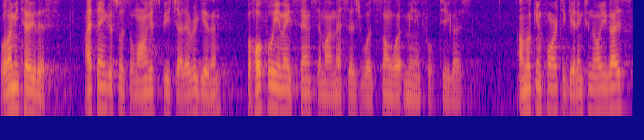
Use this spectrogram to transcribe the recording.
Well, let me tell you this. I think this was the longest speech I'd ever given, but hopefully it made sense and my message was somewhat meaningful to you guys. I'm looking forward to getting to know you guys,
